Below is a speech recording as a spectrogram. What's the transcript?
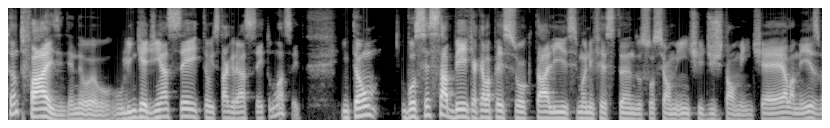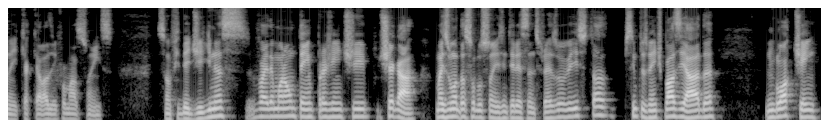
tanto faz, entendeu? O LinkedIn aceita, o Instagram aceita, não aceita. Então, você saber que aquela pessoa que está ali se manifestando socialmente, digitalmente, é ela mesma e que aquelas informações são fidedignas, vai demorar um tempo para a gente chegar. Mas uma das soluções interessantes para resolver isso está simplesmente baseada em blockchain.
